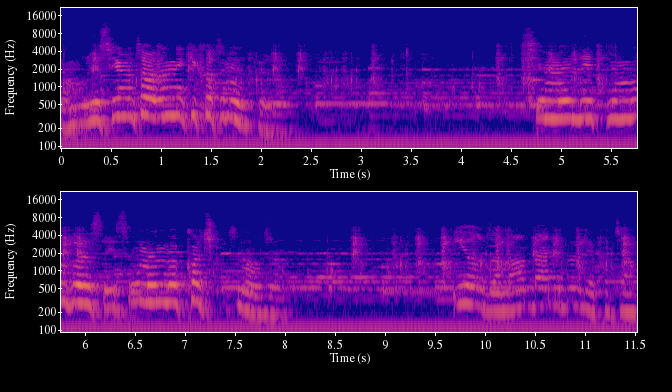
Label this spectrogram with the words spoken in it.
ben buraya senin tarlanın iki katını yapıyorum. Senin elde ettiğin buğday sayısını ben de kaç katını alacağım? İyi o zaman ben de böyle yapacağım.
